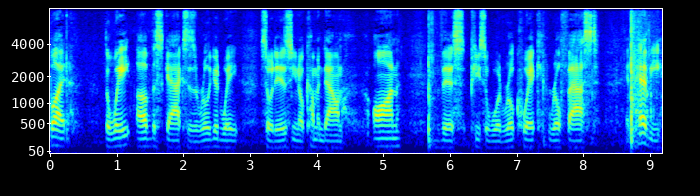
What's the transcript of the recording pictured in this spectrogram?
But the weight of the Skax is a really good weight. So it is, you know, coming down on this piece of wood real quick, real fast, and heavy.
